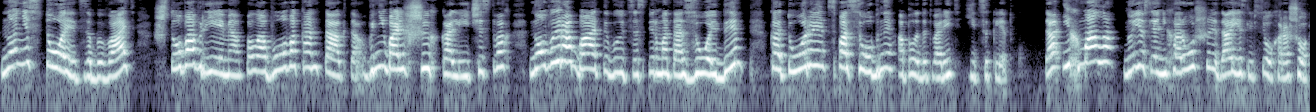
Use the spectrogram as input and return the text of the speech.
но не стоит забывать, что во время полового контакта в небольших количествах, но вырабатываются сперматозоиды, которые способны оплодотворить яйцеклетку. Да, их мало, но если они хорошие, да, если все хорошо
